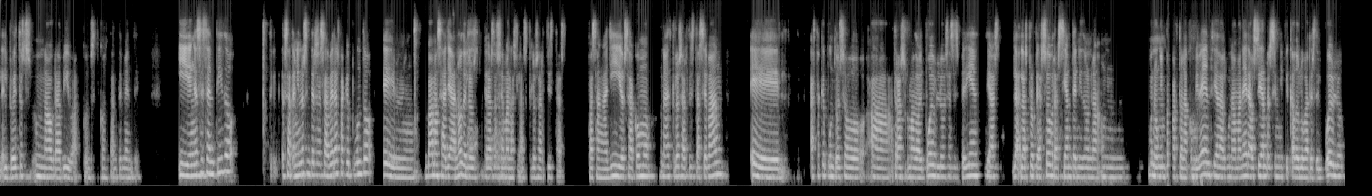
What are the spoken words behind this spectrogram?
el, proyecto es una obra viva constantemente. Y en ese sentido, o sea, también nos interesa saber hasta qué punto em, va más allá ¿no? de, las dos semanas en las que los artistas pasan allí, o sea, cómo una vez que los artistas se van, eh, hasta qué punto eso ha transformado al pueblo, esas experiencias, las propias obras, si han tenido un, bueno, un impacto en la convivencia de alguna manera o si han resignificado lugares del pueblo.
